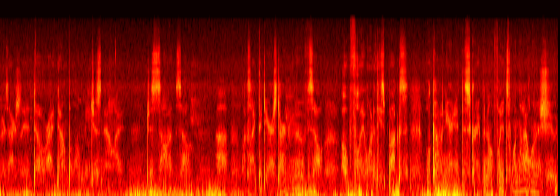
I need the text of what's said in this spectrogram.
there's actually a doe right down below me just now. I just saw it, so uh, looks like the deer are starting to move. So hopefully one of these bucks will come in here and hit the scrape, and hopefully it's one that I want to shoot.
